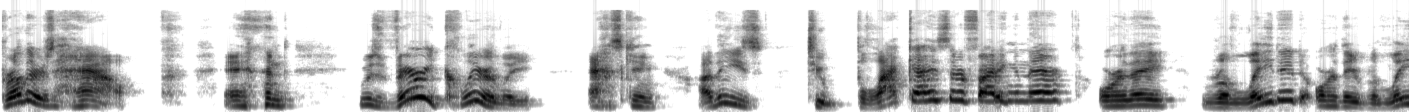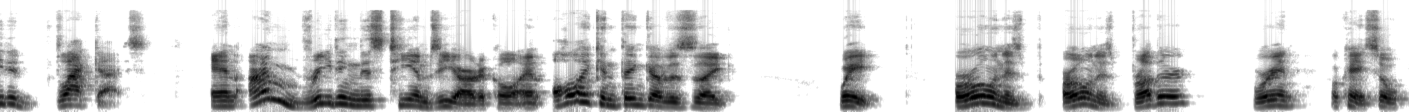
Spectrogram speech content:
brothers how? And it was very clearly asking, are these two black guys that are fighting in there? Or are they related? Or are they related black guys? And I'm reading this TMZ article, and all I can think of is like, wait, Earl and his Earl and his brother were in Okay, so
